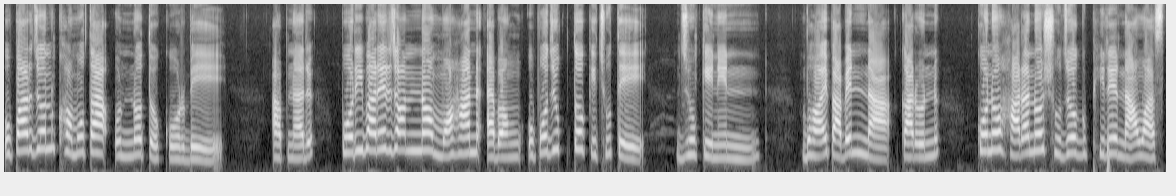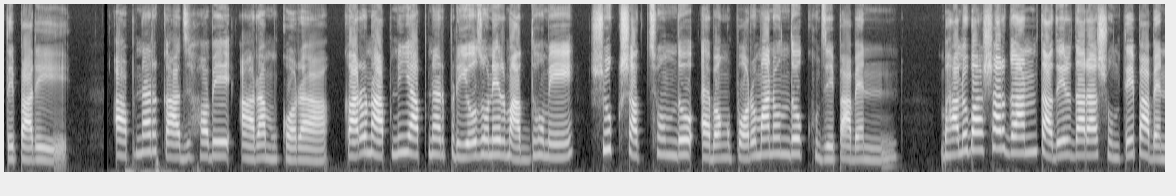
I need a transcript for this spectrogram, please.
উপার্জন ক্ষমতা উন্নত করবে? আপনার পরিবারের জন্য মহান এবং উপযুক্ত কিছুতে ঝুঁকি নিন। ভয় পাবেন না, কারণ কোনো হারানো সুযোগ ফিরে নাও আসতে পারে। আপনার কাজ হবে আরাম করা। কারণ আপনি আপনার প্রিয়জনের মাধ্যমে সুখ, স্বাচ্ছন্দ্য এবং পরমানন্দ খুঁজে পাবেন। ভালোবাসার গান তাদের দ্বারা শুনতে পাবেন,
